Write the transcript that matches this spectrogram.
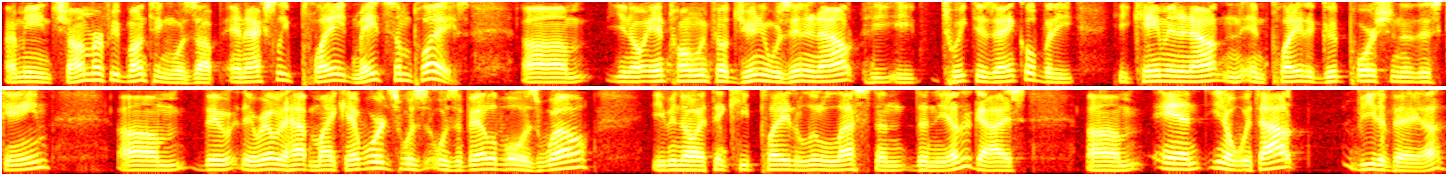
I mean, Sean Murphy Bunting was up and actually played, made some plays. Um, you know, Antoine Winfield Jr. was in and out. He, he, tweaked his ankle, but he, he came in and out and, and played a good portion of this game. Um, they, they were able to have Mike Edwards was, was available as well, even though I think he played a little less than, than the other guys. Um, and, you know, without Vita Vea,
